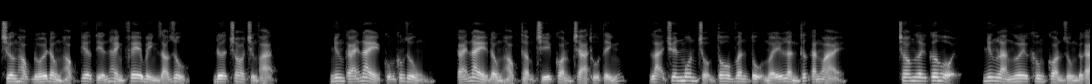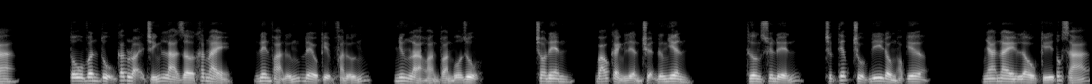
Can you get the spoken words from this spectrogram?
Trường học đối đồng học kia tiến hành phê bình giáo dục, đưa cho trừng phạt. Nhưng cái này cũng không dùng cái này đồng học thậm chí còn trả thù tính, lại chuyên môn trộm tô vân tụ mấy lần thức ăn ngoài. Cho ngươi cơ hội, nhưng là ngươi không còn dùng được a. Tô vân tụ các loại chính là giờ khác này, nên phản ứng đều kịp phản ứng, nhưng là hoàn toàn vô dụng. Cho nên, báo cảnh liền chuyện đương nhiên. Thường xuyên đến, trực tiếp chụp đi đồng học kia. Nhà này lầu ký túc xá,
